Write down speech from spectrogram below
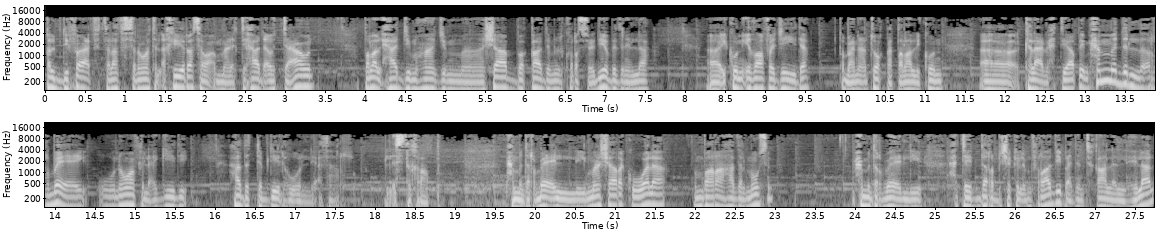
قلب دفاع في الثلاث سنوات الأخيرة سواء مع الاتحاد أو التعاون. طلال الحاجي مهاجم شاب قادم للكرة السعودية بإذن الله آه، يكون إضافة جيدة. طبعا أتوقع طلال يكون آه كلاعب احتياطي. محمد الربيعي ونواف العقيدي هذا التبديل هو اللي أثار الاستغراب. محمد الربيعي اللي ما شارك ولا مباراة هذا الموسم. محمد الربيعي اللي حتى يتدرب بشكل انفرادي بعد انتقاله للهلال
